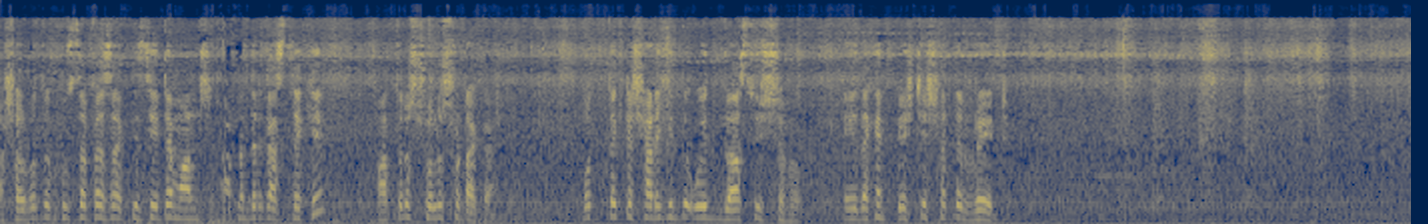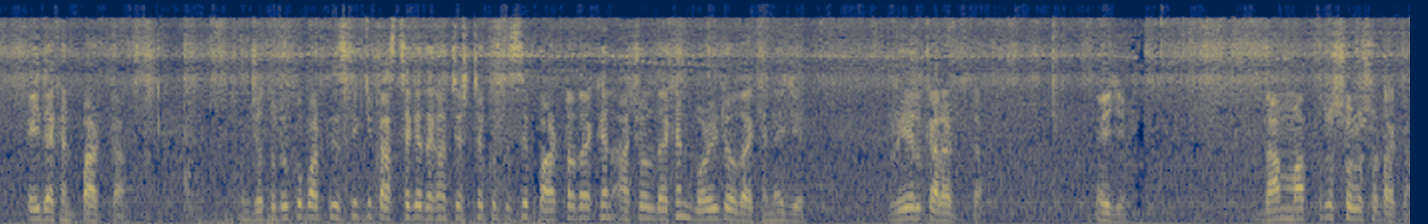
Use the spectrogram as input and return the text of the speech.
আর সর্বত্র খুচরা প্রাইস রাখতেছি, এটা মানুষ আপনাদের কাছ থেকে মাত্র ষোলোশো টাকা। প্রত্যেকটা শাড়ি কিন্তু উইথ ব্লাউজ পিস সহ। এই দেখেন পেস্টের সাথে রেড এই দেখেন পার্টটা যতটুকু পারতেছি, একটু কাছ থেকে দেখানোর চেষ্টা করতেছি। পার্টটা দেখেন, আঁচল দেখেন বডিটাও দেখেন, এই যে রিয়েল কালারটা এই যে, দাম মাত্র ষোলোশো টাকা।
